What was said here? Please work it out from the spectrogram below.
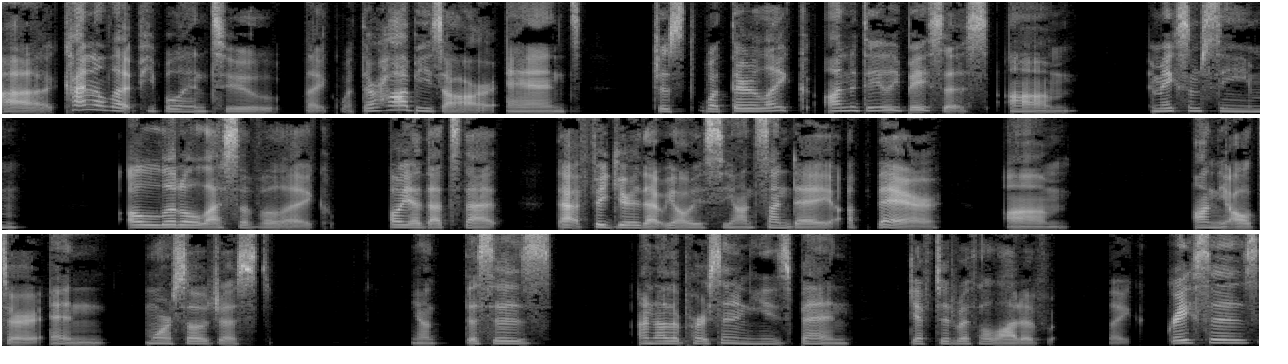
uh kind of let people into like what their hobbies are and just what they're like on a daily basis. Um it makes them seem a little less of a like, oh yeah, that's that that figure that we always see on Sunday up there um on the altar and more so just you know, this is another person and he's been gifted with a lot of like graces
